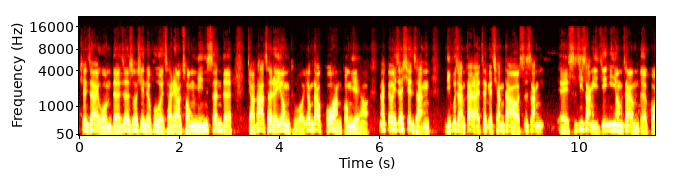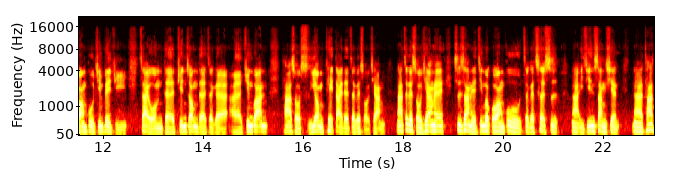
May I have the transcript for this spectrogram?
现在我们的热塑性的复合材料从民生的脚踏车的用途用到国防工业哈，那各位在现场，李部长带来这个枪套，事实上，诶，实际上已经应用在我们的国防部军备局，在我们的军中的这个呃军官他所使用佩戴的这个手枪，那这个手枪呢，事实上也经过国防部这个测试，那已经上线，那它。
